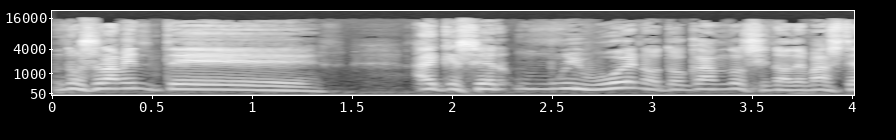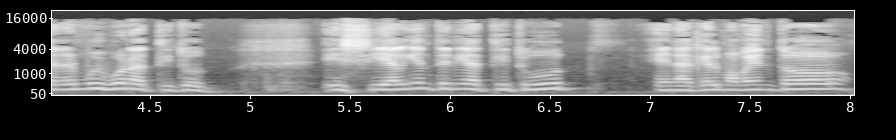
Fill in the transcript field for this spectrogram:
no solamente hay que ser muy bueno tocando, sino además tener muy buena actitud. Y si alguien tenía actitud en aquel momento,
